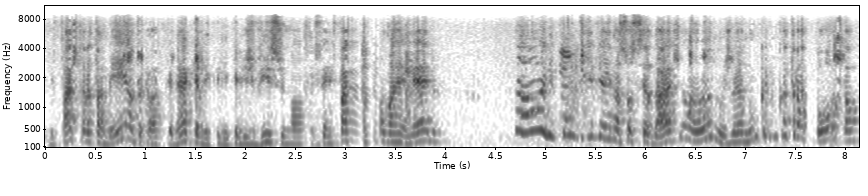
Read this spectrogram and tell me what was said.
ele faz tratamento, aquela, né, aquele, aqueles vícios nossos, ele faz tomar remédio. Não, ele convive aí na sociedade há anos, né? Nunca, nunca tratou tal.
